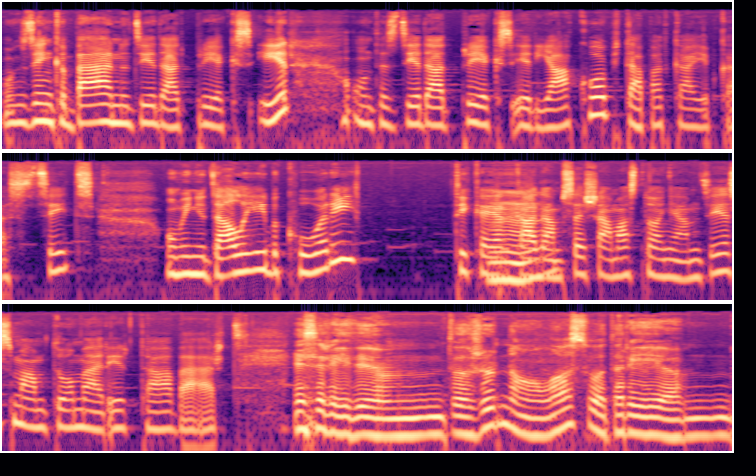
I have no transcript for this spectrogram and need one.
Un zina, ka bērnu dziedāt prieks ir, un tas dziedāt prieks ir jākopja tāpat kā jebkas cits. Un viņu dalība korī tikai ar mm. kādām sešām, astoņām dziesmām, tomēr ir tā vērts. Es arī um, to žurnālu lasot, arī um,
